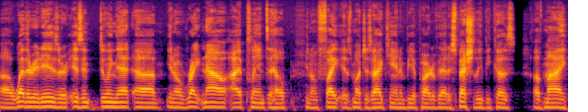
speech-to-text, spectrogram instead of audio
uh, whether it is or isn't doing that, uh, you know, right now, I plan to help, you know, fight as much as I can and be a part of that, especially because of my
